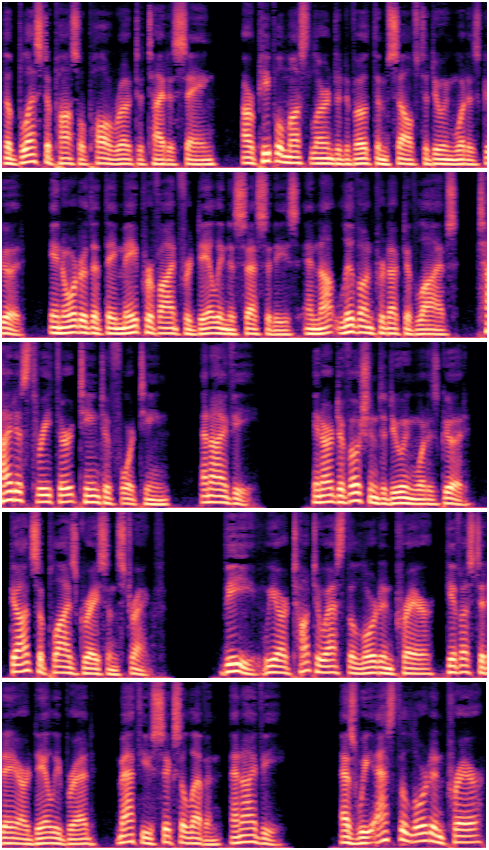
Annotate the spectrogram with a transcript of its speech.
The blessed Apostle Paul wrote to Titus, saying, Our people must learn to devote themselves to doing what is good, in order that they may provide for daily necessities and not live unproductive lives. Titus 3 13 14, NIV. In our devotion to doing what is good, God supplies grace and strength. B. We are taught to ask the Lord in prayer, Give us today our daily bread, Matthew 6:11, NIV. As we ask the Lord in prayer,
